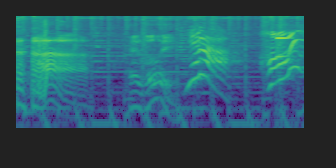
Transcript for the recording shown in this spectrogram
hey, Lily. Yeah. Huh?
